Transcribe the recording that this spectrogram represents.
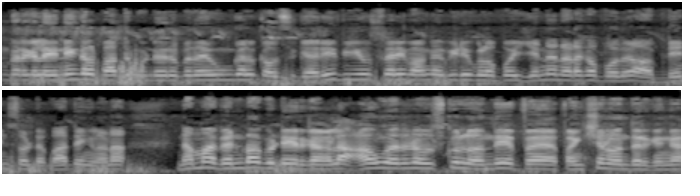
நண்பர்களை நீங்கள் பார்த்து கொண்டு உங்கள் கௌசிக ரிவ்யூ சரி வாங்க வீடியோக்குள்ள போய் என்ன நடக்க போகுது அப்படின்னு சொல்லிட்டு பார்த்தீங்கன்னா நம்ம வெண்பா குட்டி இருக்காங்களா அவங்க வந்து ஸ்கூலில் வந்து இப்போ ஃபங்க்ஷன் வந்திருக்குங்க.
